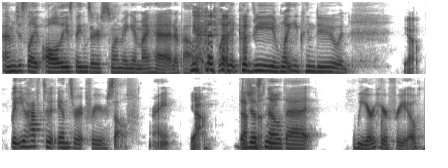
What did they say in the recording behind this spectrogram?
i'm just like all these things are swimming in my head about like what it could be and what you can do and yeah. But you have to answer it for yourself right? Yeah just know that we are here for you.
